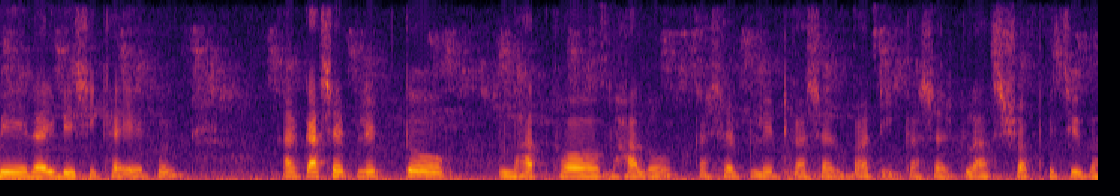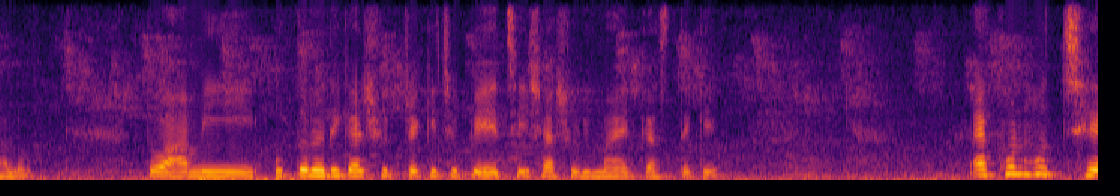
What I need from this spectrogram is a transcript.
মেয়েরাই বেশি খায় এখন। আর কাঁসার প্লেট তো ভাত খাওয়া ভালো, কাঁসার প্লেট, কাঁসার বাটি, কাঁসার গ্লাস সব কিছুই ভালো। তো আমি উত্তরাধিকার সূত্রে কিছু পেয়েছি শাশুড়ি মায়ের কাছ থেকে। এখন হচ্ছে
